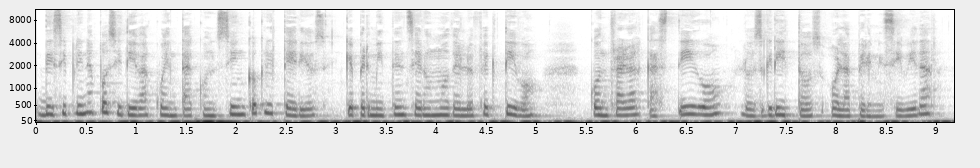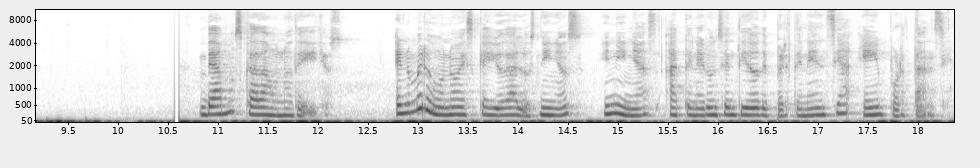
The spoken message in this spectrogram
Disciplina Positiva cuenta con cinco criterios que permiten ser un modelo efectivo contrario al castigo, los gritos o la permisividad. Veamos cada uno de ellos. El número uno es que ayuda a los niños y niñas a tener un sentido de pertenencia e importancia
